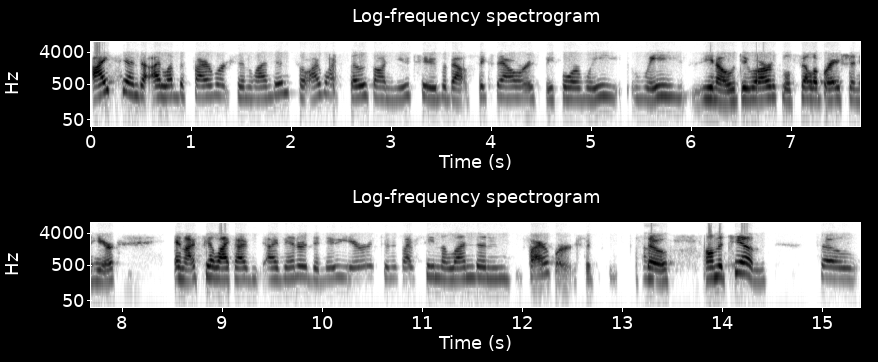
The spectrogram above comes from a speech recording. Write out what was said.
I tend to, I love the fireworks in London, so I watch those on YouTube about six hours before we we you know do our little celebration here. and I feel like I've I've entered the new year as soon as I've seen the London fireworks. So oh. on the Thames. So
